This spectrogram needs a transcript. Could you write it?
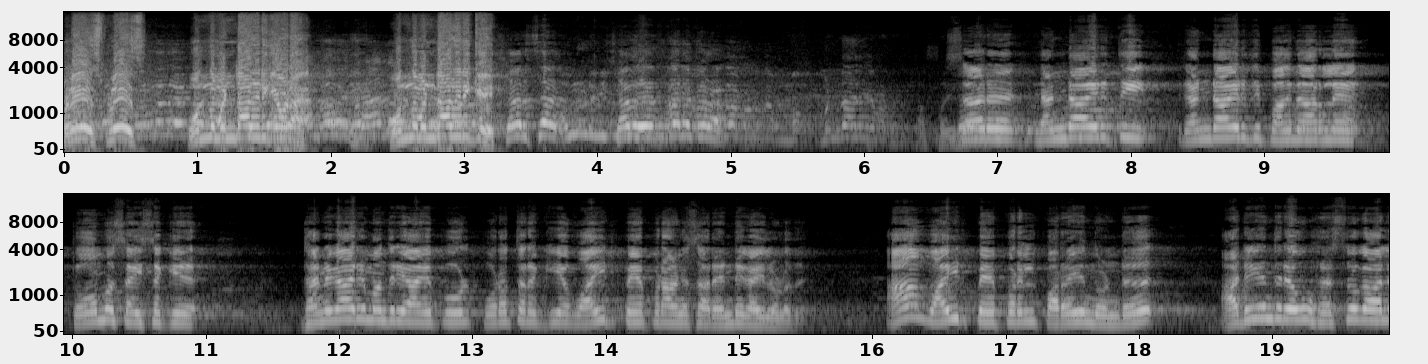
പ്ലീസ് പ്ലീസ് ഒന്നും മിണ്ടാതിരിക്കെ അവിടെ. ഒന്നും മിണ്ടാതിരിക്കെ. സാറ് രണ്ടായിരത്തി രണ്ടായിരത്തി പതിനാറിലെ തോമസ് ഐസക്ക് ധനകാര്യമന്ത്രിയായപ്പോൾ പുറത്തിറക്കിയ വൈറ്റ് പേപ്പറാണ് സാർ എന്റെ കയ്യിലുള്ളത്. ആ വൈറ്റ് പേപ്പറിൽ പറയുന്നുണ്ട് അടിയന്തരവും ഹ്രസ്വകാല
